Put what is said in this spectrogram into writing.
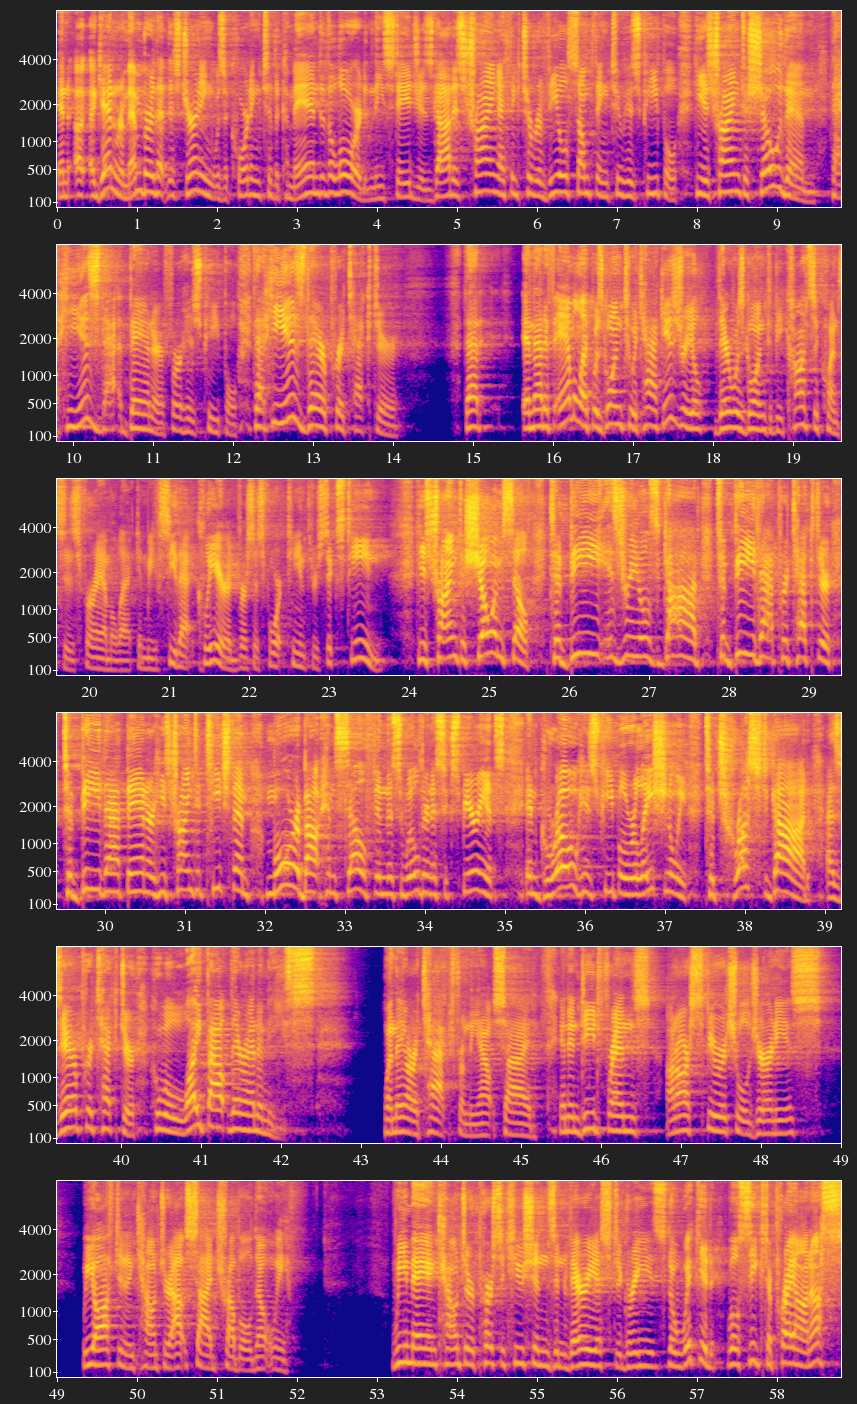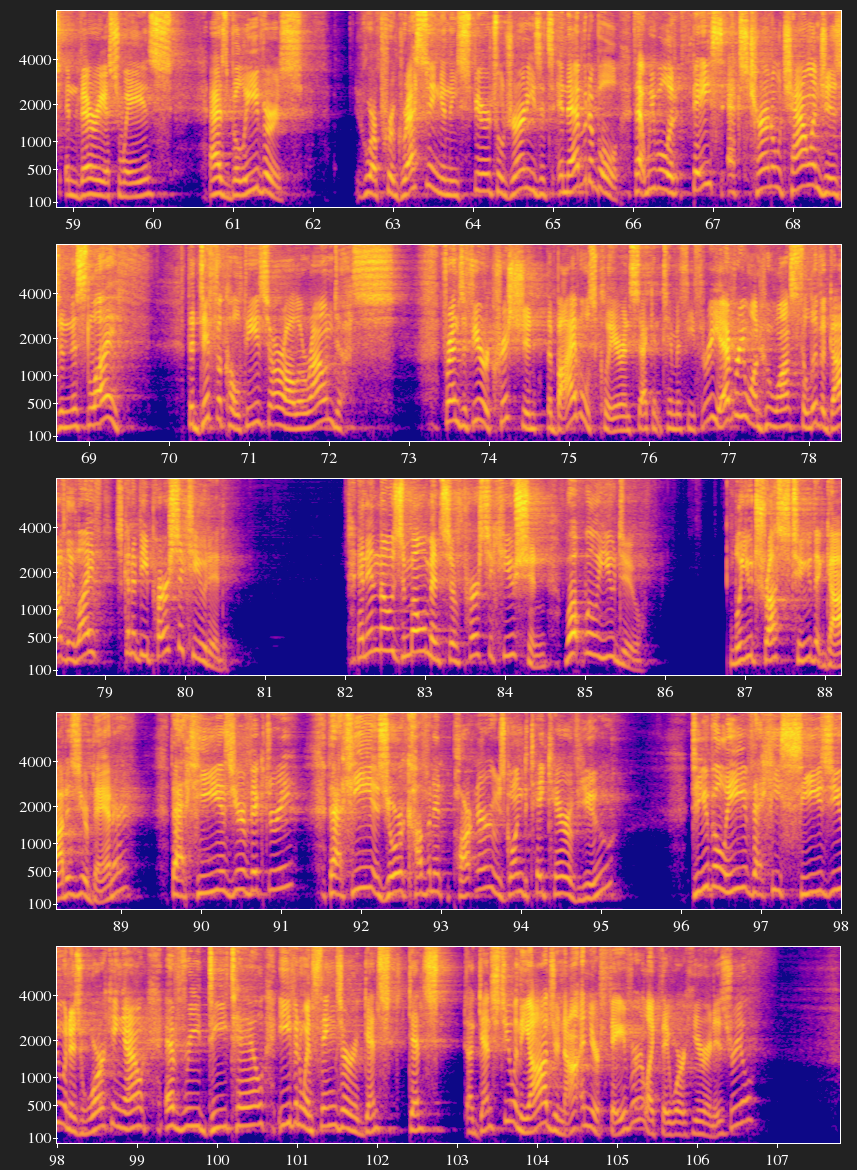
And uh, again, remember that this journey was according to the command of the Lord in these stages. God is trying, I think, to reveal something to his people. He is trying to show them that he is that banner for his people, that he is their protector, that and that if Amalek was going to attack Israel, there was going to be consequences for Amalek. And we see that clear in verses 14 through 16. He's trying to show himself to be Israel's God, to be that protector, to be that banner. He's trying to teach them more about himself in this wilderness experience and grow his people relationally to trust God as their protector who will wipe out their enemies when they are attacked from the outside. And indeed, friends, on our spiritual journeys, we often encounter outside trouble, don't we? We may encounter persecutions in various degrees. The wicked will seek to prey on us in various ways. As believers who are progressing in these spiritual journeys, it's inevitable that we will face external challenges in this life. The difficulties are all around us. Friends, if you're a Christian, the Bible's clear in 2 Timothy 3 everyone who wants to live a godly life is going to be persecuted. And in those moments of persecution, what will you do? Will you trust too that God is your banner? That He is your victory? That He is your covenant partner who's going to take care of you? Do you believe that He sees you and is working out every detail, even when things are against, against against you and the odds are not in your favor like they were here in Israel?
